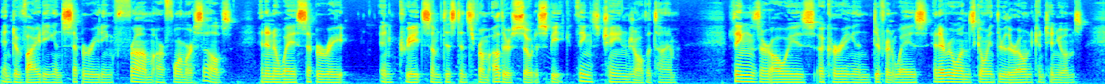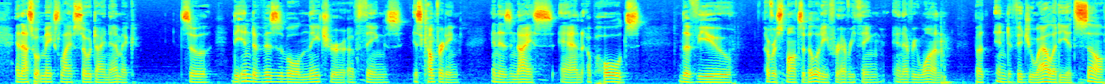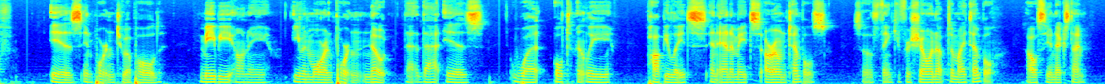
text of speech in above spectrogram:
and dividing and separating from our former selves, and in a way, separate and create some distance from others, so to speak. Things change all the time. Things are always occurring in different ways, and everyone's going through their own continuums. And that's what makes life so dynamic. So, the indivisible nature of things is comforting and is nice and upholds the view of responsibility for everything and everyone. But individuality itself is important to uphold. Maybe on a even more important note that that is what ultimately populates and animates our own temples. So thank you for showing up to my temple. I'll see you next time.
